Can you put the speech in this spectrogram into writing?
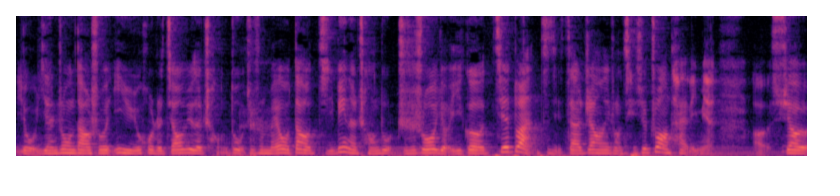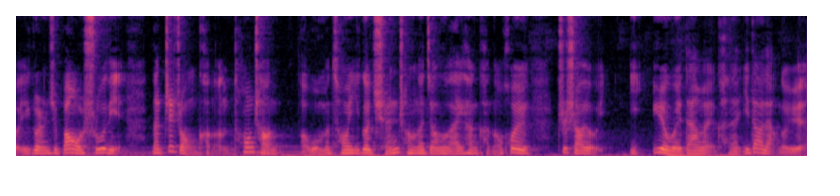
有严重到说抑郁或者焦虑的程度，就是没有到疾病的程度，只是说有一个阶段自己在这样的一种情绪状态里面，呃，需要有一个人去帮我梳理。那这种可能通常呃我们从一个全程的角度来看，可能会至少有一月为单位，可能一到两个月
